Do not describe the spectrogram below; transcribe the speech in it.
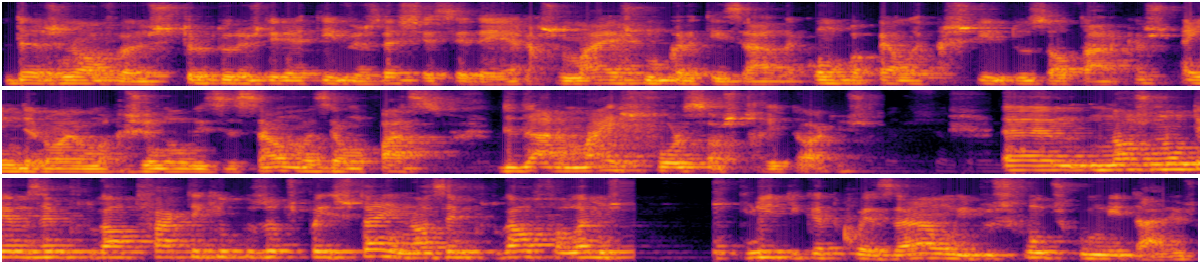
das novas estruturas diretivas das CCDRs, mais democratizada, com um papel acrescido dos autarcas. Ainda não é uma regionalização, mas é um passo de dar mais força aos territórios nós não temos em Portugal, de facto, aquilo que os outros países têm. Nós, em Portugal, falamos de política de coesão e dos fundos comunitários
